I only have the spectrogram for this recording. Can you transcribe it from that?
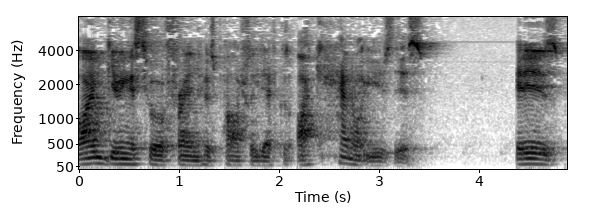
I'm giving this to a friend who's partially deaf because I cannot use this. It is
